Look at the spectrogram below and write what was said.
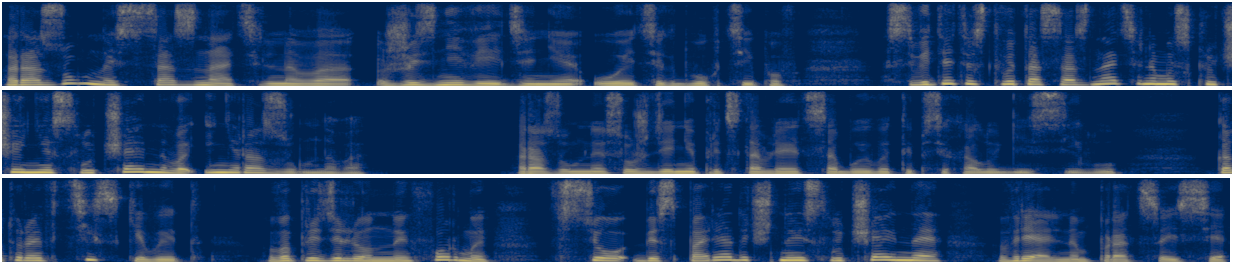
Разумность сознательного жизневедения у этих двух типов свидетельствует о сознательном исключении случайного и неразумного. Разумное суждение представляет собой в этой психологии силу, которая втискивает в определенные формы все беспорядочное и случайное в реальном процессе,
